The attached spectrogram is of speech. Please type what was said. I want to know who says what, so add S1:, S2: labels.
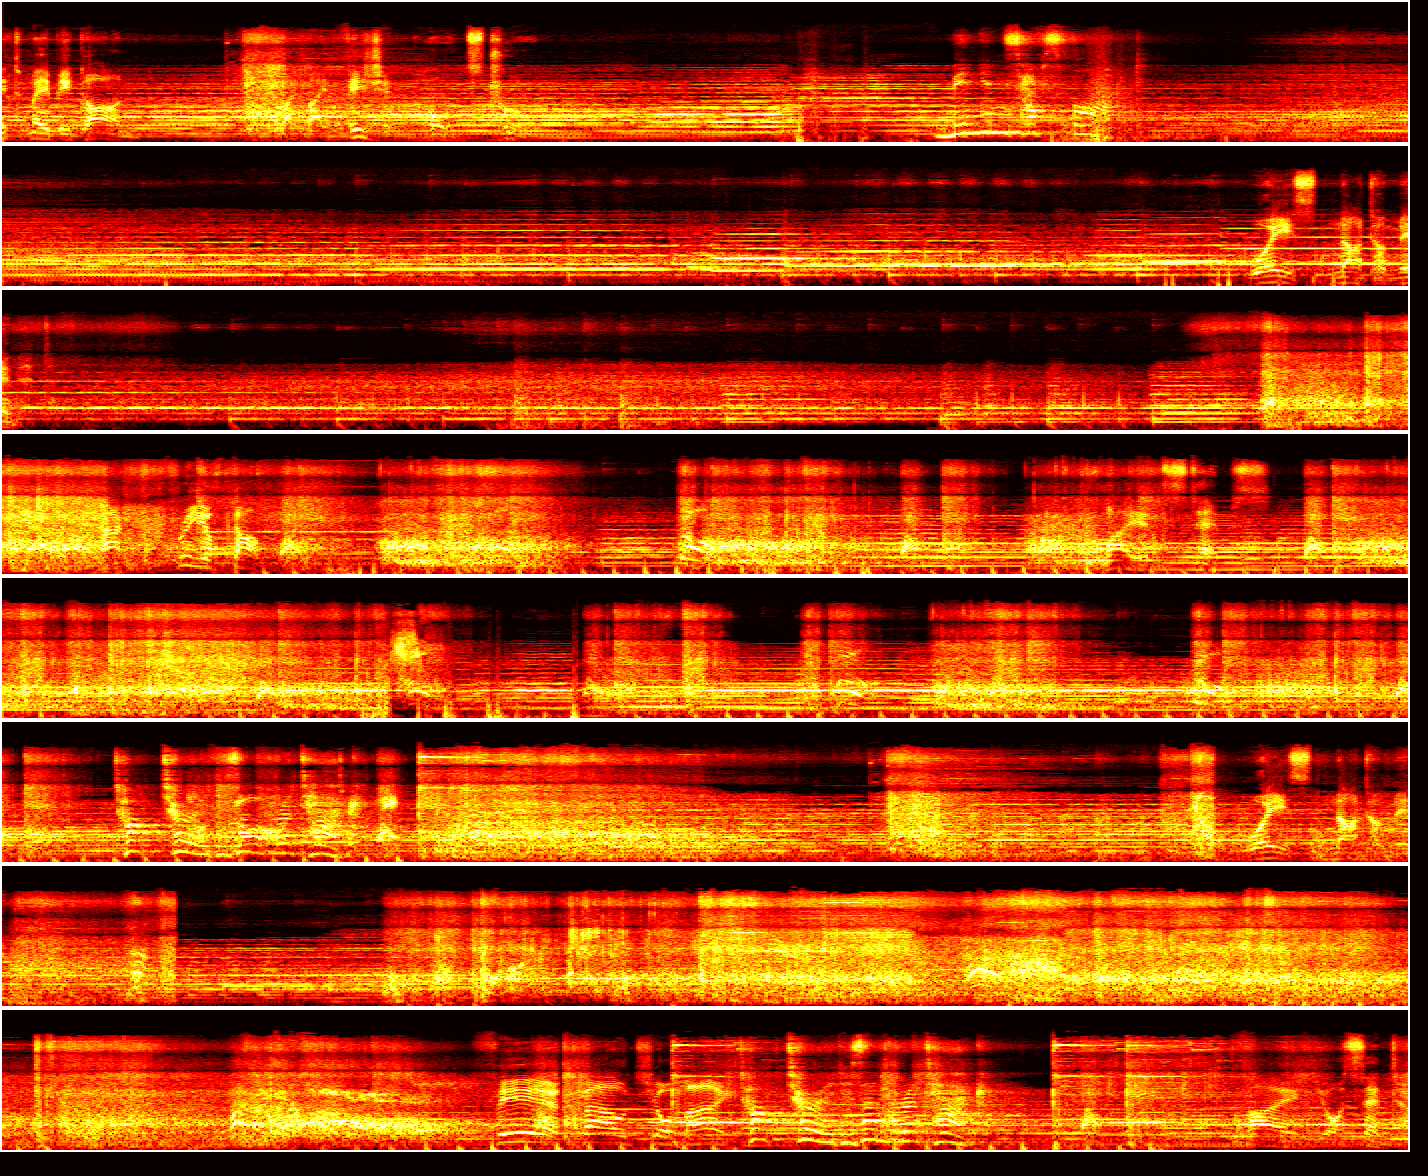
S1: sight may be gone, but my vision holds true.
S2: Minions have spawned.
S1: Waste not a minute. Waste not a minute. Fear clouds your mind.
S2: Top turret is under attack.
S1: Find your center.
